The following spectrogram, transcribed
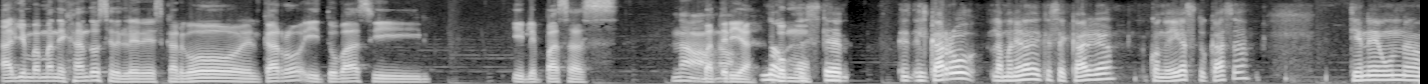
alguien va manejando, se le descargó el carro y tú vas y, y le pasas batería. No, este, el carro, la manera de que se carga cuando llegas a tu casa, tiene una,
